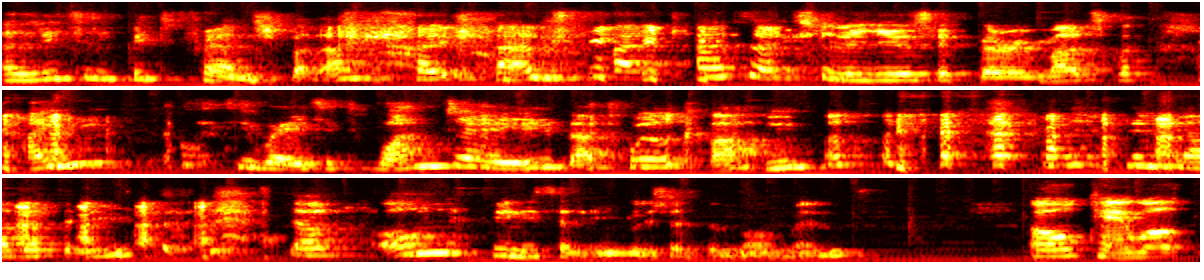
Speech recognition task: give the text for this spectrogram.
a little bit French, but I, I can't I can't actually use it very much. But I need to activate it one day. That will come. Many other things. So only Finnish and English at the moment. Okay, well,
